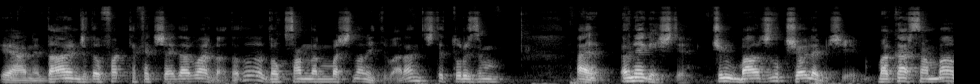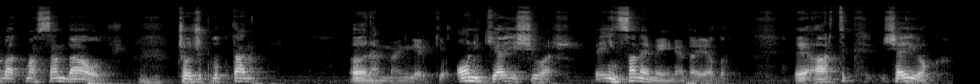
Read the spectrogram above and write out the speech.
yani daha önce de ufak tefek şeyler vardı adada da 90'ların başından itibaren işte turizm yani öne geçti. Çünkü bağcılık şöyle bir şey. Bakarsan bağ, bakmazsan dağ olur. Çocukluktan öğrenmen gerekiyor. 12 ay işi var ve insan emeğine dayalı. E artık şey yok.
